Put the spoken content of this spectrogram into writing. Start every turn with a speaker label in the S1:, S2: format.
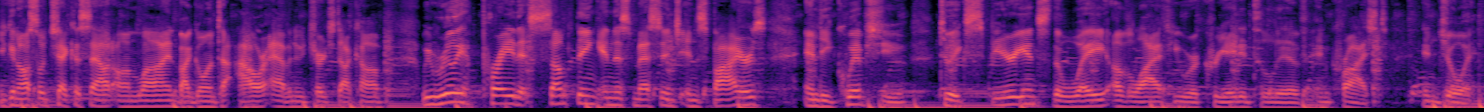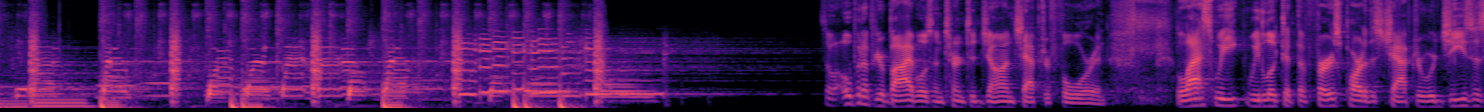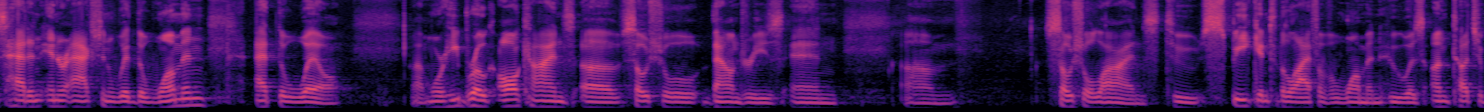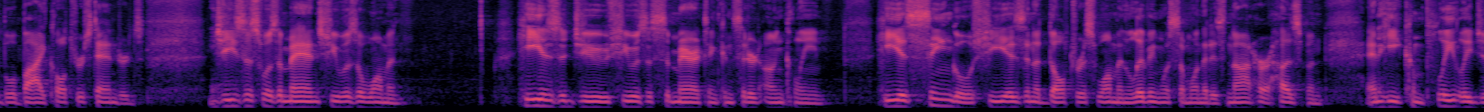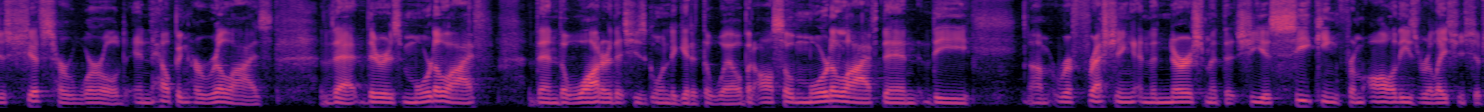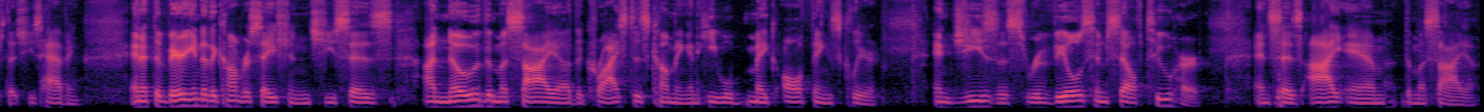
S1: You can also check us out online by going to ouravenuechurch.com. We really pray that something in this message inspires and equips you to experience the way of life you were created to live in Christ. Enjoy. So open up your Bibles and turn to John chapter 4 and Last week, we looked at the first part of this chapter where Jesus had an interaction with the woman at the well, um, where he broke all kinds of social boundaries and um, social lines to speak into the life of a woman who was untouchable by culture standards. Jesus was a man, she was a woman. He is a Jew, she was a Samaritan considered unclean. He is single. She is an adulterous woman living with someone that is not her husband. And he completely just shifts her world in helping her realize that there is more to life than the water that she's going to get at the well, but also more to life than the um, refreshing and the nourishment that she is seeking from all of these relationships that she's having. And at the very end of the conversation, she says, I know the Messiah, the Christ is coming, and he will make all things clear. And Jesus reveals himself to her and says, I am the Messiah.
